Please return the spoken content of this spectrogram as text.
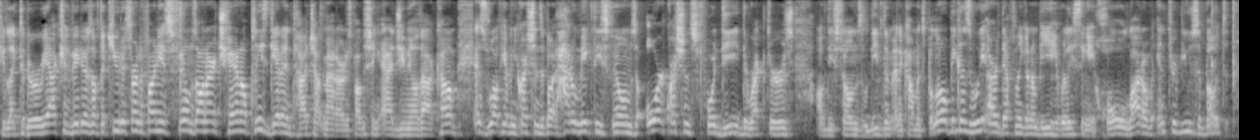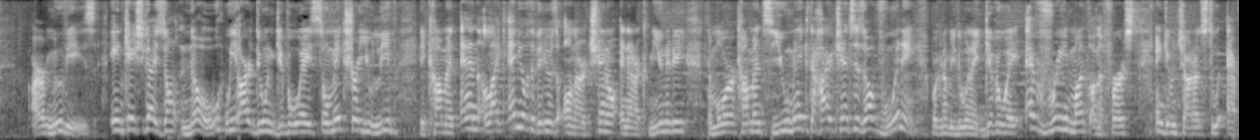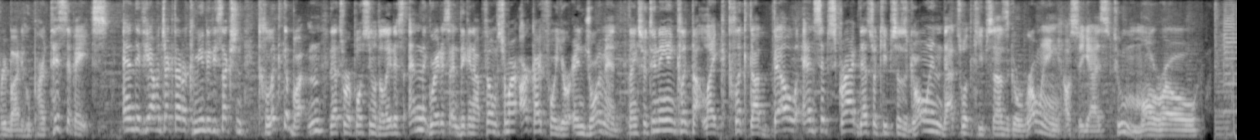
if you'd like to do reaction videos of the cutest or the funniest films on our channel, please get in touch at madartistpublishing at gmail.com. As well, if you have any questions about how to make these films or questions for the directors of these films, leave them in the comments below because we are definitely going to be releasing a whole lot of interviews about our movies. In case you guys don't know, we are doing giveaways, so make sure you leave a comment and like any of the videos on our channel and our community. The more comments you make, the higher chances of winning. We're gonna be doing a giveaway every month on the first and giving shoutouts to everybody who participates. And if you haven't checked out our community section, click the button. That's where we're posting all the latest and the greatest and digging out films from our archive for your enjoyment. Thanks for tuning in. Click that like, click that bell, and subscribe. That's what keeps us going. That's what keeps us growing. I'll see you guys tomorrow. Oh.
